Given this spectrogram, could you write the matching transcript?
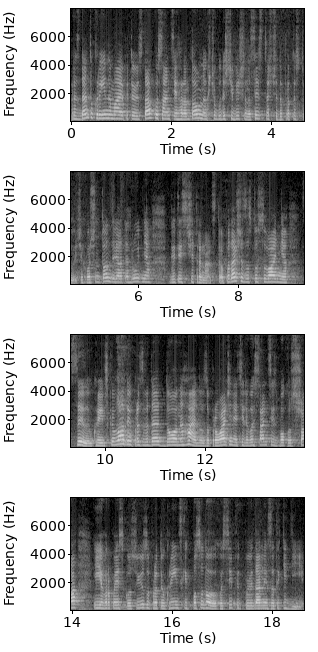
Президент України має піти у відставку. Санкції гарантовано, якщо буде ще більше насильства щодо протестуючих. Вашингтон, 9 грудня 2013. Подальше застосування сили українською владою призведе до негайного запровадження цільових санкцій з боку США і Європейського союзу проти українських посадових осіб, відповідальних за такі дії.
